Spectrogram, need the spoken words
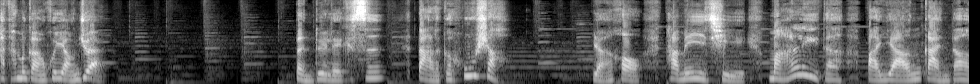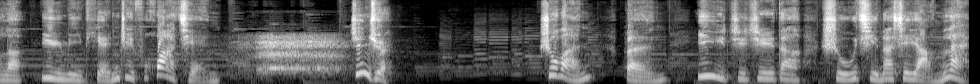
把他们赶回羊圈。”本对雷克斯打了个呼哨。然后他们一起麻利的把羊赶到了玉米田这幅画前。进去。说完，本一只只的数起那些羊来。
